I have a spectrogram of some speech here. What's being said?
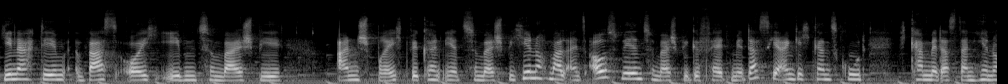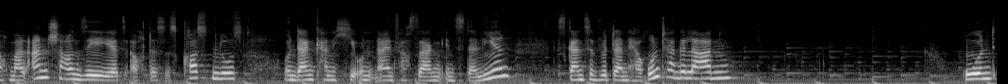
je nachdem, was euch eben zum Beispiel anspricht. Wir könnten jetzt zum Beispiel hier nochmal eins auswählen. Zum Beispiel gefällt mir das hier eigentlich ganz gut. Ich kann mir das dann hier nochmal anschauen, sehe jetzt auch, das ist kostenlos. Und dann kann ich hier unten einfach sagen installieren. Das Ganze wird dann heruntergeladen und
